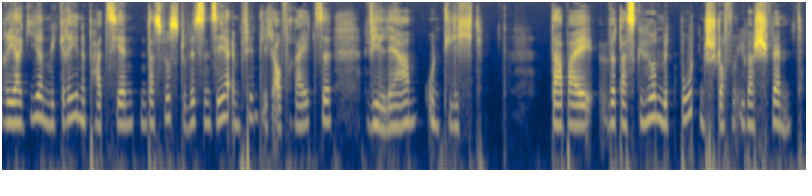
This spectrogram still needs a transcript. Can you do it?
reagieren Migränepatienten, das wirst du wissen, sehr empfindlich auf Reize wie Lärm und Licht. Dabei wird das Gehirn mit Botenstoffen überschwemmt.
